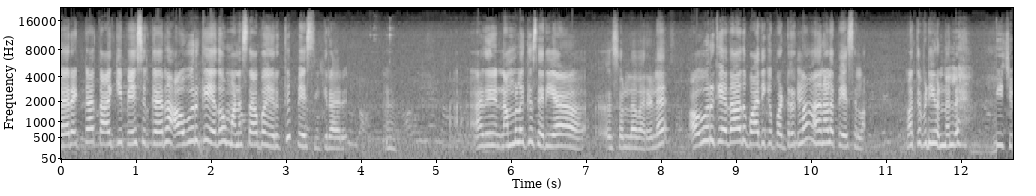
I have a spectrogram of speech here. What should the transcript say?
டைரெக்டாக தாக்கி பேசியிருக்காரு அவருக்கு ஏதோ மனஸ்தாபம் இருக்குது பேசிக்கிறாரு. அது நம்மளுக்கு சரியாக சொல்ல வரலை. அவருக்கு ஏதாவது பாதிக்கப்பட்டிருக்கலாம் அதனால் பேசலாம். மற்றபடி ஒன்றும் இல்லை. ஸ்பீச்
